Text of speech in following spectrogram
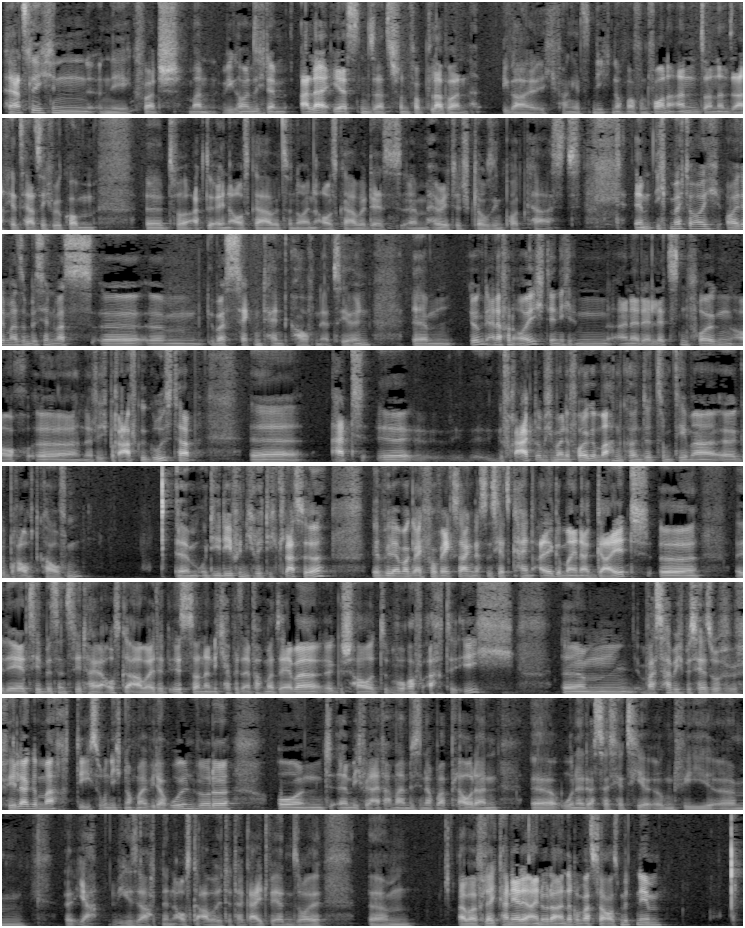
Herzlichen, nee, Quatsch, Mann, wie kann man sich denn im allerersten Satz schon verplappern? Egal, ich fange jetzt nicht nochmal von vorne an, sondern sage jetzt herzlich willkommen äh, zur aktuellen Ausgabe, zur neuen Ausgabe des ähm, Heritage Closing Podcasts. Ähm, ich möchte euch heute mal so ein bisschen was äh, ähm, über Secondhand-Kaufen erzählen. Ähm, irgendeiner von euch, den ich in einer der letzten Folgen auch äh, natürlich brav gegrüßt habe, äh, hat äh, gefragt, ob ich mal eine Folge machen könnte zum Thema äh, Gebraucht kaufen. Ähm, und die Idee finde ich richtig klasse. Ich will aber gleich vorweg sagen, das ist jetzt kein allgemeiner Guide, äh, der jetzt hier bis ins Detail ausgearbeitet ist, sondern ich habe jetzt einfach mal selber äh, geschaut, worauf achte ich. Ähm, was habe ich bisher so für Fehler gemacht, die ich so nicht nochmal wiederholen würde? Und ähm, ich will einfach mal ein bisschen darüber plaudern, äh, ohne dass das jetzt hier irgendwie, ähm, äh, ja, wie gesagt, ein ausgearbeiteter Guide werden soll. Ähm, aber vielleicht kann ja der eine oder andere was daraus mitnehmen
